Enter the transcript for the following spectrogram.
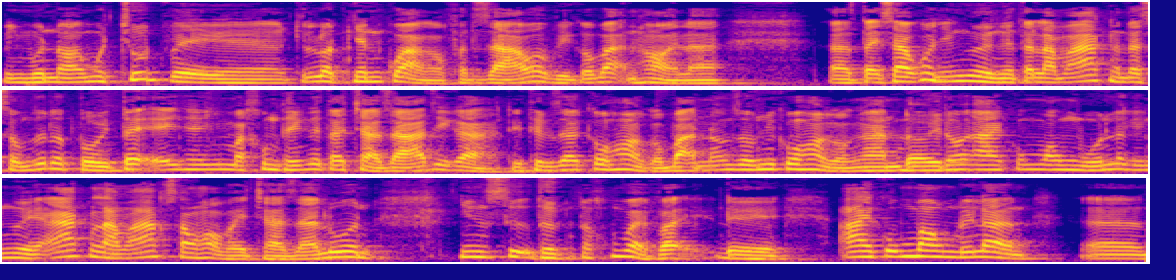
Mình muốn nói một chút về cái luật nhân quả của Phật giáo bởi vì các bạn hỏi là à, tại sao có những người người ta làm ác người ta sống rất là tồi tệ nhưng mà không thấy người ta trả giá gì cả? Thì thực ra câu hỏi của bạn nó giống như câu hỏi của ngàn đời thôi. Ai cũng mong muốn là cái người ác làm ác xong họ phải trả giá luôn. Nhưng sự thực nó không phải vậy. Để ai cũng mong đấy là uh,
